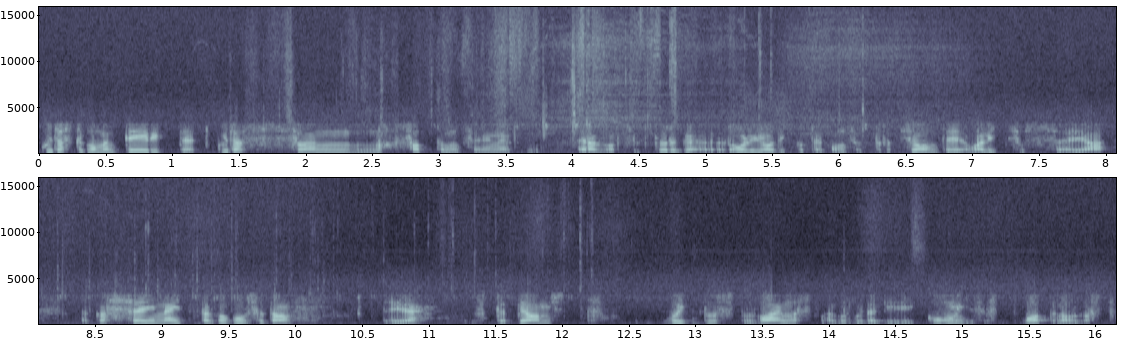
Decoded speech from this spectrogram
kuidas te kommenteerite, et kuidas on noh sattunud selline erakordselt kõrge roolijoodikute kontsentratsioon teie valitsusse ja kas see ei näita kogu seda teie ühte peamist võitlust või vaenlast nagu kuidagi koomilisest vaatenurgast?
